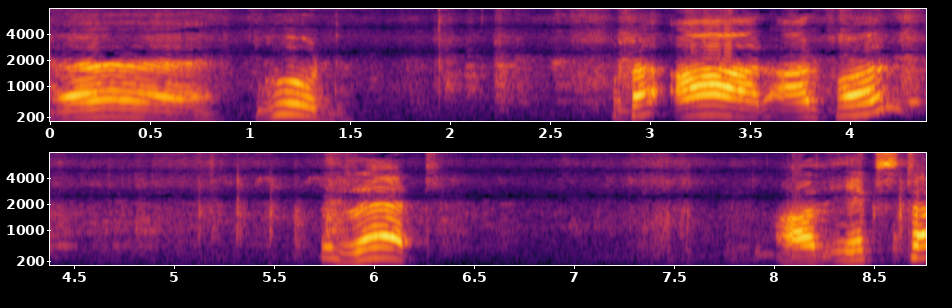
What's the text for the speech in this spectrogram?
হ্যাঁ গুড ওটা আর আর ফর র্যাট। আর এক্সটা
